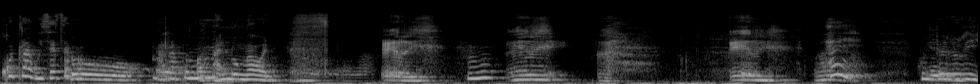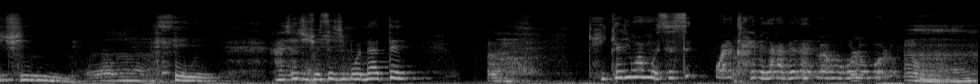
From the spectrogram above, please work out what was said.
go tla buisetsa mo oh. marapo mo manong a one eri hmm? eri eri hey gompieno re itšhinne ra ja dijo tse di monate ke ikadima mosese wa lekgabela gabela wa bogologolo ah.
